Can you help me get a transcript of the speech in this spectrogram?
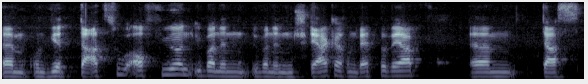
ähm, und wird dazu auch führen über einen, über einen stärkeren Wettbewerb, ähm, dass,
